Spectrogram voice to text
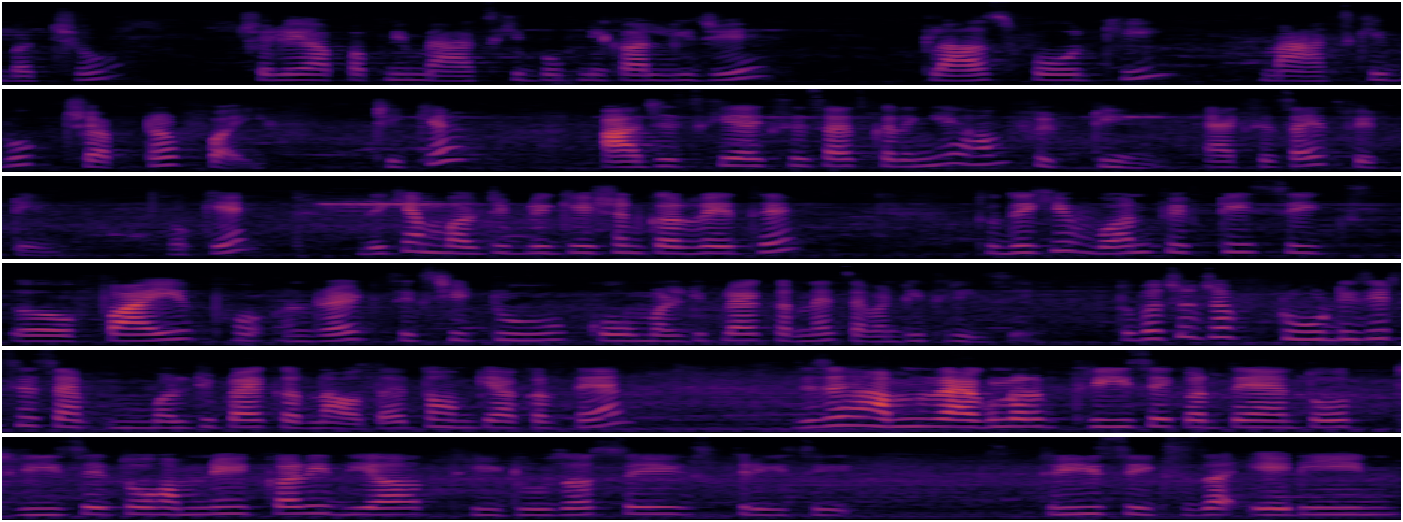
बच्चों, चलिए आप अपनी मैथ्स की बुक निकाल लीजिए। क्लास फोर की मैथ्स की बुक, चैप्टर फाइव, ठीक है? आज इसकी एक्सरसाइज करेंगे हम फिफ्टीन एक्सरसाइज फिफ्टीन ओके? देखिए हम मल्टीप्लिकेशन कर रहे थे तो देखिए one fifty six five hundred sixty two को मल्टीप्लाई करना है सेवेंटी थ्री से। तो बच्चों, जब टू डिजिट से मल्टीप्लाई करना होता है तो हम क्या करते हैं? जैसे हम रेगुलर थ्री से करते हैं तो थ्री से तो हमने कर ही दिया थ्री टू ज़ा सिक्स थ्री सी थ्री सिक्स ज़ा एटीन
